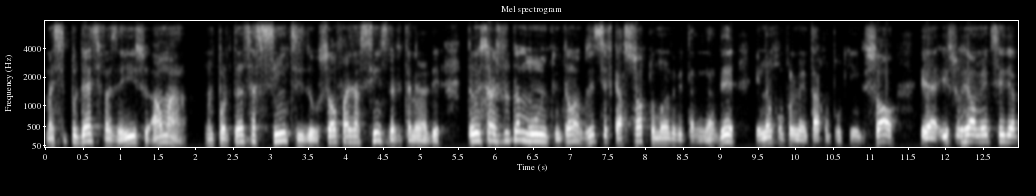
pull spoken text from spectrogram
mas se pudesse fazer isso, há uma, uma importância a síntese, do, o sol faz a síntese da vitamina D. Então isso ajuda muito. Então, às vezes, você ficar só tomando vitamina D e não complementar com um pouquinho de sol, é, isso realmente seria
